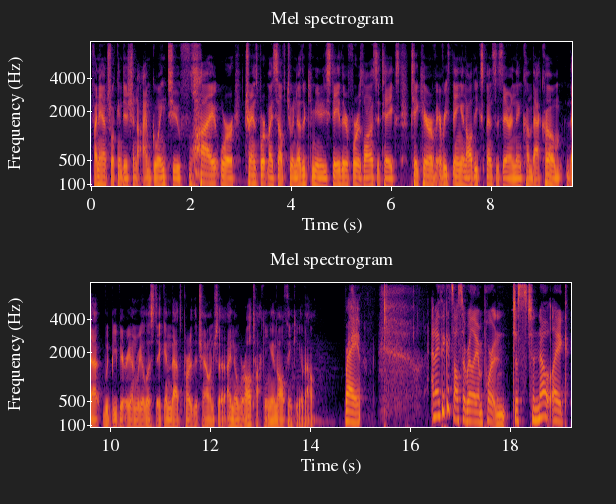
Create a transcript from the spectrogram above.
financial condition, I'm going to fly or transport myself to another community, stay there for as long as it takes, take care of everything and all the expenses there, and then come back home. That would be very unrealistic. And that's part of the challenge that I know we're all talking and all thinking about. Right. And I think it's also really important just to note like,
